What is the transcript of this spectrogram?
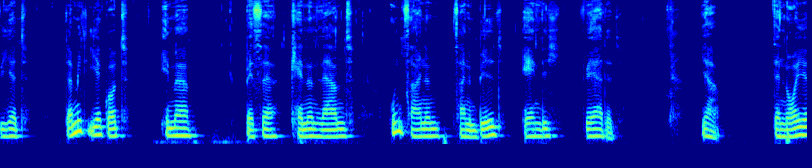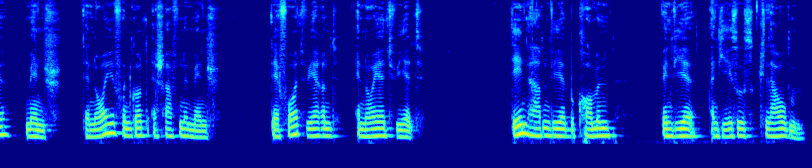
wird, damit ihr Gott immer besser kennenlernt und seinen, seinem Bild ähnlich werdet. Ja, der neue Mensch, der neue von Gott erschaffene Mensch, der fortwährend erneuert wird, den haben wir bekommen, wenn wir an Jesus glauben.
